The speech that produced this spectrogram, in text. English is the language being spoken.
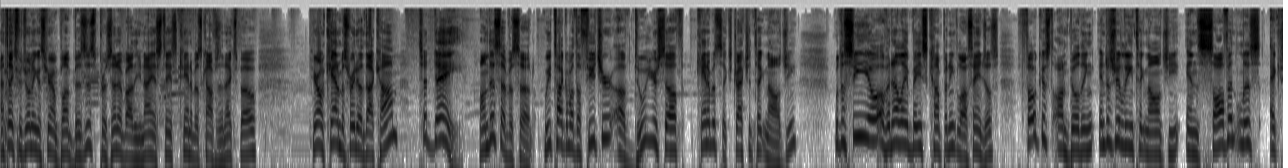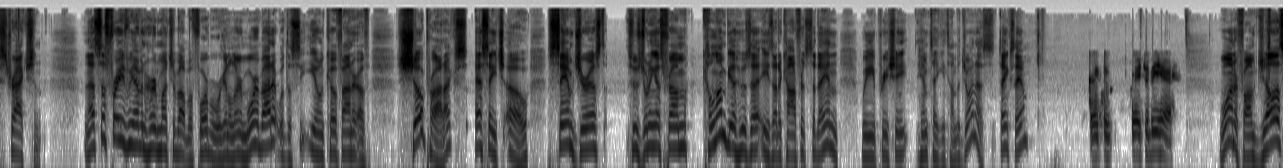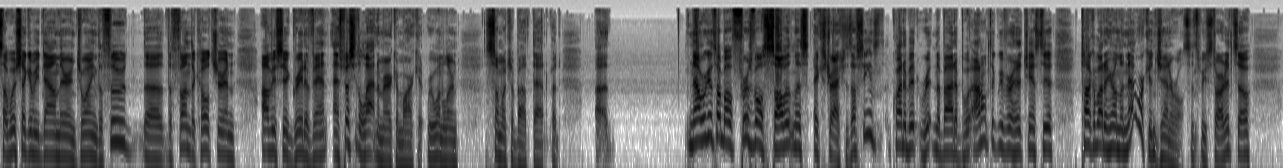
and thanks for joining us here on Blunt Business, presented by the United States Cannabis Conference and Expo, here on CannabisRadio.com. Today, on this episode, we talk about the future of do it yourself cannabis extraction technology with the CEO of an LA based company, Los Angeles, focused on building industry leading technology in solventless extraction. And that's a phrase we haven't heard much about before, but we're going to learn more about it with the CEO and co founder of SHO Products, SHO, Sam Jurist, who's joining us from Colombia, who's at, he's at a conference today, and we appreciate him taking time to join us. Thanks, Sam. Great to great to be here. Wonderful. I'm jealous. I wish I could be down there enjoying the food, the the fun, the culture, and obviously a great event, especially the Latin American market. We want to learn so much about that. But uh, now we're going to talk about first of all solventless extractions. I've seen quite a bit written about it, but I don't think we've ever had a chance to talk about it here on the network in general since we started. So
